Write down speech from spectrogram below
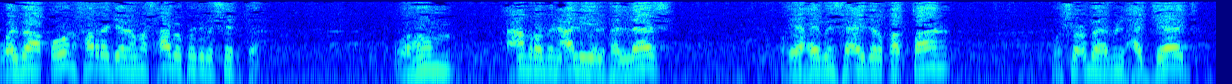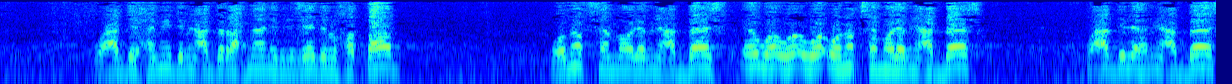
والباقون خرج لهم أصحاب الكتب الستة. وهم عمرو بن علي الفلاس ويحيى بن سعيد القطان وشعبة بن الحجاج وعبد الحميد بن عبد الرحمن بن زيد بن الخطاب ومقسم مولى ابن عباس ومقسم مولى ابن عباس وعبد الله بن عباس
